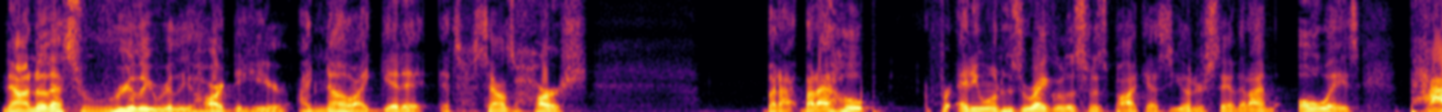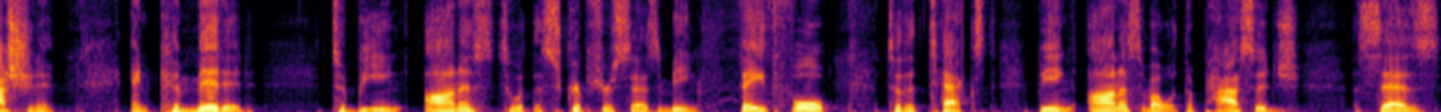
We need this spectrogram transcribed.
Now, I know that's really, really hard to hear. I know, I get it. It sounds harsh. But I, but I hope for anyone who's a regular listener to this podcast, you understand that I'm always passionate and committed to being honest to what the scripture says and being faithful to the text, being honest about what the passage says.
